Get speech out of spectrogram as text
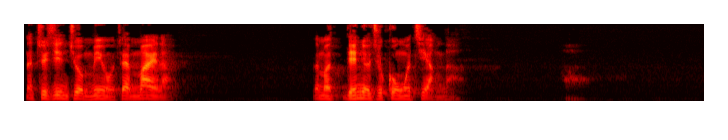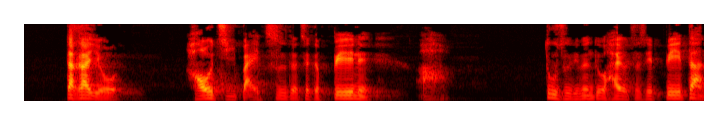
那最近就没有再卖了。那么莲友就跟我讲了，啊，大概有好几百只的这个鳖呢，啊，肚子里面都还有这些鳖蛋，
